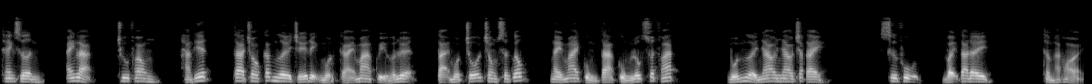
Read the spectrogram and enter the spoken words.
Thanh sơn, anh lạc, chu phong, hàn thiết, ta cho các ngươi chế định một cái ma quỷ huấn luyện, tại một chỗ trong sân gốc ngày mai cùng ta cùng lúc xuất phát. Bốn người nhao nhao chắp tay. Sư phụ, vậy ta đây. Thẩm Hắc hỏi.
